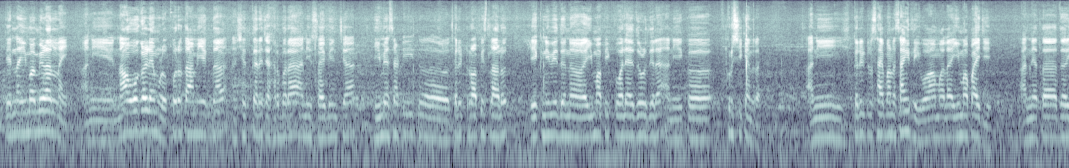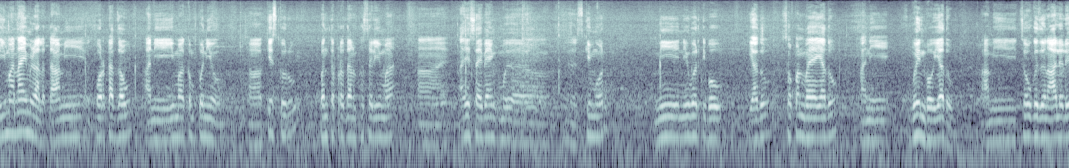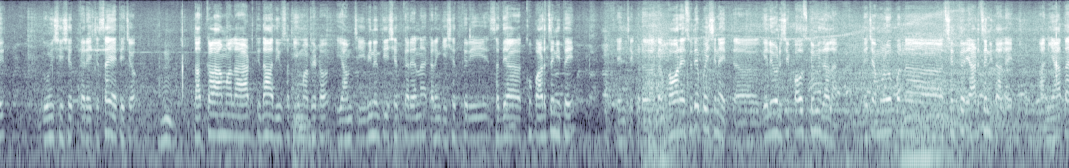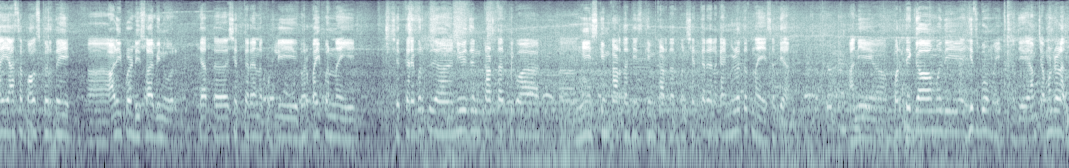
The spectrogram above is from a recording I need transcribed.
त्यांना इमा मिळाला नाही आणि नाव वगळल्यामुळं परत आम्ही एकदा शेतकऱ्याच्या हरभरा आणि सोयाबीनच्या विम्यासाठी कलेक्टर ऑफिसला आलो. एक निवेदन इमा पिकवाल्याजवळ दिला आणि एक कृषी केंद्रात. आणि कलेक्टर साहेबांना सांगितले की बाबा आम्हाला इमा पाहिजे. आणि आता जर इमा नाही मिळाला तर आम्ही कोर्टात जाऊ आणि इमा कंपनीवर केस करू. पंतप्रधान फसल विमा आय एस आय बँक म- स्कीमवर मी निवर्ती भाऊ यादव स्वपन यादव आणि बहीण भाऊ यादव. आम्ही चौघजण आलेलो आहेत. दोनशे शेतकऱ्याच्या सह्या त्याच्यावर. तात्काळ आम्हाला आठ ते दहा दिवसात विमा भेटावा ही आमची विनंती आहे शेतकऱ्यांना कारण की शेतकरी सध्या खूप अडचणीत आहे. त्यांच्याकडं आता फवारायसुद्धा पैसे नाहीत. गेल्या वर्षी पाऊस कमी झाला. त्याच्यामुळं पण शेतकरी अडचणीत आला आहे आणि आताही असं पाऊस करतं आहे आळी पडली सोयाबीनवर. त्यात शेतकऱ्यांना कुठली भरपाई पण नाही आहे शेतकऱ्यावर नियोजन काढतात किंवा ही स्कीम काढतात ही स्कीम काढतात पण शेतकऱ्याला काही मिळतच नाही सध्या. आणि प्रत्येक गावामध्ये हीच बोम आहे म्हणजे आमच्या मंडळात.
